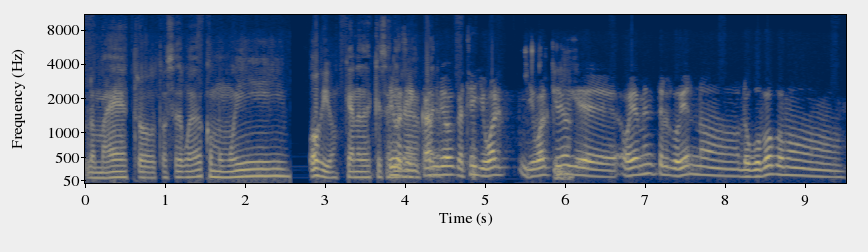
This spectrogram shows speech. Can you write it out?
Los maestros, todo ese huevo es como muy obvio que van a tener que Sí, salir pues, en afuera. cambio, ¿cachai? Yo Igual, igual creo que obviamente el gobierno lo ocupó como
